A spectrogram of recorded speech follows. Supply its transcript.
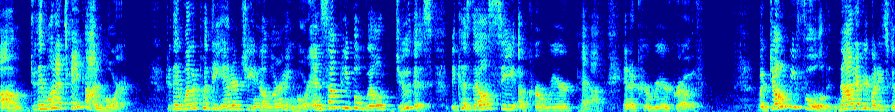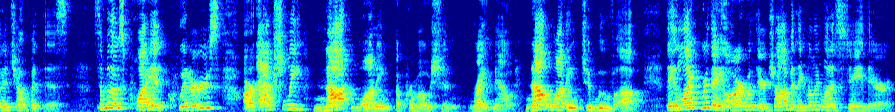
Um, do they want to take on more? Do they want to put the energy into learning more? And some people will do this because they'll see a career path and a career growth. But don't be fooled. Not everybody's going to jump at this. Some of those quiet quitters are actually not wanting a promotion right now, not wanting to move up. They like where they are with their job and they really want to stay there.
